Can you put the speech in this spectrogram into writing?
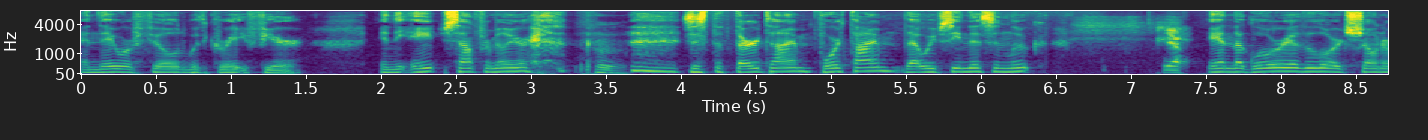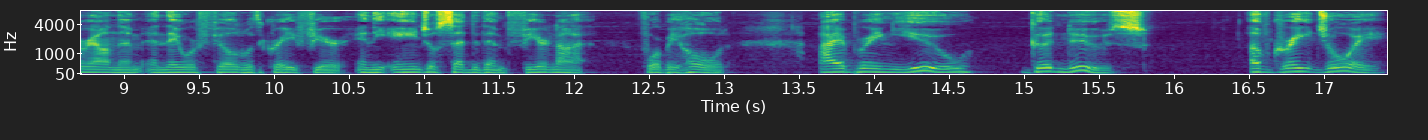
and they were filled with great fear. And the angel, sound familiar? Hmm. Is this the third time, fourth time that we've seen this in Luke? Yeah. And the glory of the Lord shone around them, and they were filled with great fear. And the angel said to them, Fear not, for behold, I bring you good news of great joy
